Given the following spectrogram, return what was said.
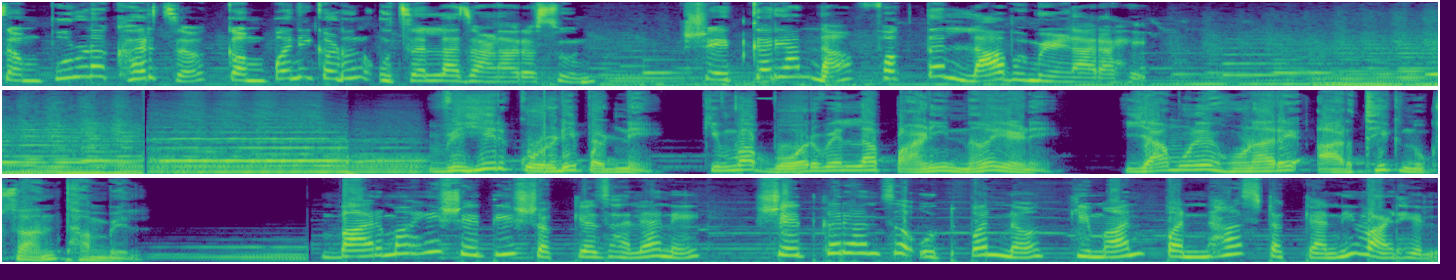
संपूर्ण खर्च कंपनीकडून उचलला जाणार असून शेतकऱ्यांना फक्त लाभ मिळणार आहे. विहीर कोरडी पडणे किंवा बोअरवेलला पाणी न येणे यामुळे होणारे आर्थिक नुकसान थांबेल. बारमाही शेती शक्य झाल्याने शेतकऱ्यांचं उत्पन्न किमान पन्नास टक्क्यांनी वाढेल.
